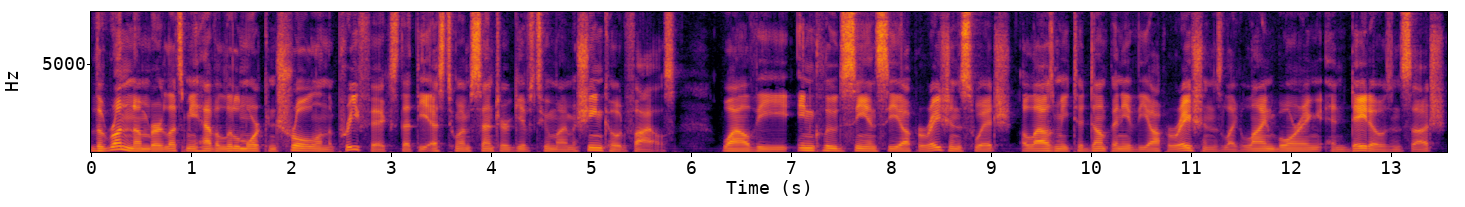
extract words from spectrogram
The run number lets me have a little more control on the prefix that the S2M Center gives to my machine code files, while the include CNC operations switch allows me to dump any of the operations like line boring and dados and such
